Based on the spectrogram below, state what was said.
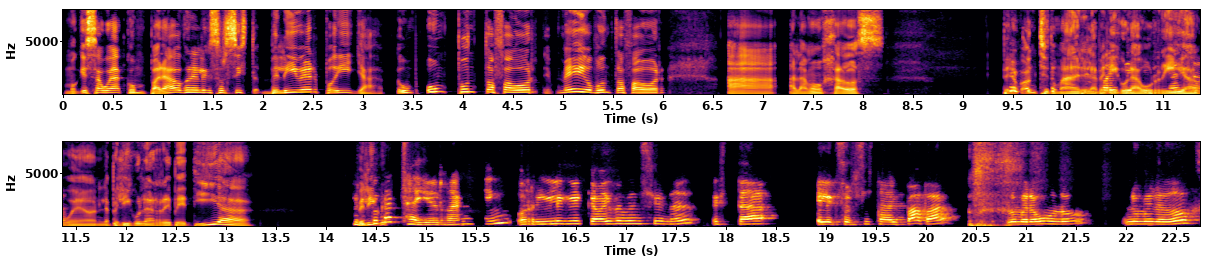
Como que esa weá, comparado con el Exorcist Believer, podí ya, un, un punto a favor, medio punto a favor a, a la monja 2. Pero conche tu madre, la película chistosa. weón. La película repetía. Tú cachai, el ranking horrible que acabáis de mencionar está El Exorcista del Papa, número uno, número dos,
